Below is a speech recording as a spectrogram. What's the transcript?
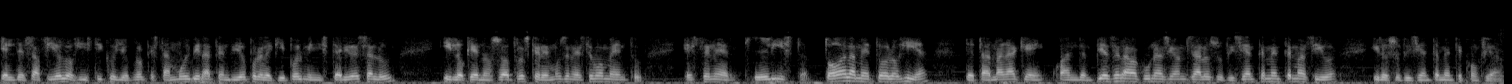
el desafío logístico yo creo que está muy bien atendido por el equipo del Ministerio de Salud y lo que nosotros queremos en este momento es tener lista toda la metodología de tal manera que cuando empiece la vacunación sea lo suficientemente masiva y lo suficientemente confiable.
